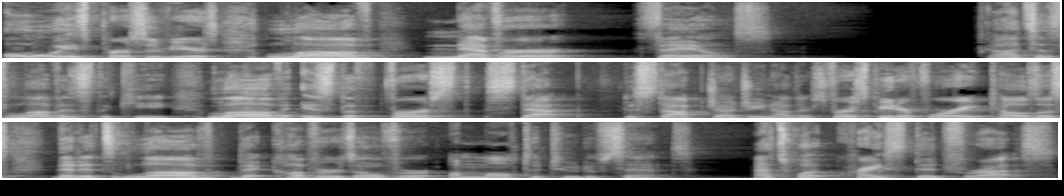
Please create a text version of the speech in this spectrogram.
always perseveres. Love never fails. God says love is the key. Love is the first step to stop judging others. 1 Peter 4 8 tells us that it's love that covers over a multitude of sins. That's what Christ did for us.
